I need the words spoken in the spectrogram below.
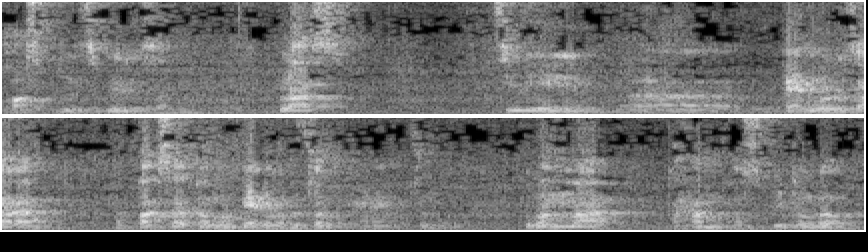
hospitals be Rizago. Plus, Chini Bangalore Zara, Baksa Tomo Bangalore job connection, Kubangma Kaham Hospital,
